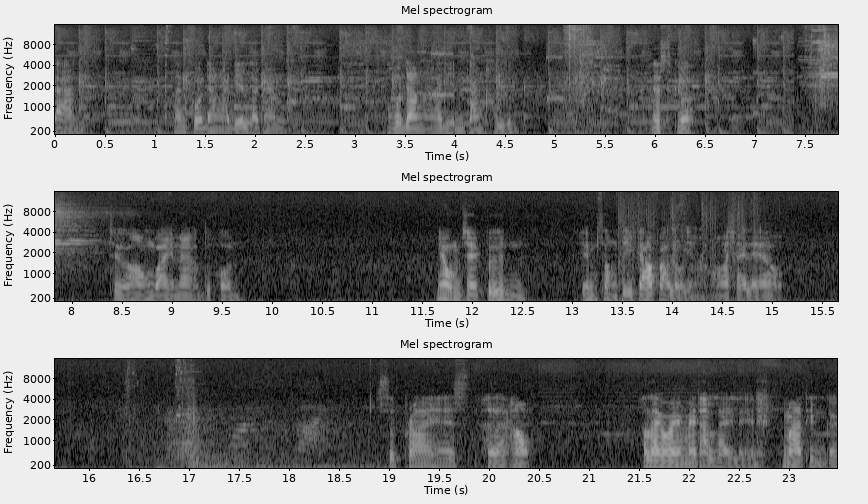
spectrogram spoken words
ด่านด่านโกดังอาเดนแล้วกันโกดังอาเดนกลางคืน let's go เจอห้องไวมากครับทุกคน เนี่ยผมใช้ปืน M249 ฟาโลอย่างอ๋อใช้แล้ว Surprise อะไร เอ้า อะไรวะยังไม่ทันไรเลย มาถึงก็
